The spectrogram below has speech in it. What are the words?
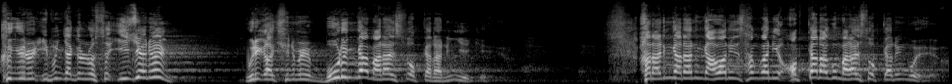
긍휼을 입은 자들로서 이제는 우리가 주님을 모른가 말할 수 없다라는 얘기예요. 하나님 나라는 나와는 상관이 없다라고 말할 수 없다는 거예요.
